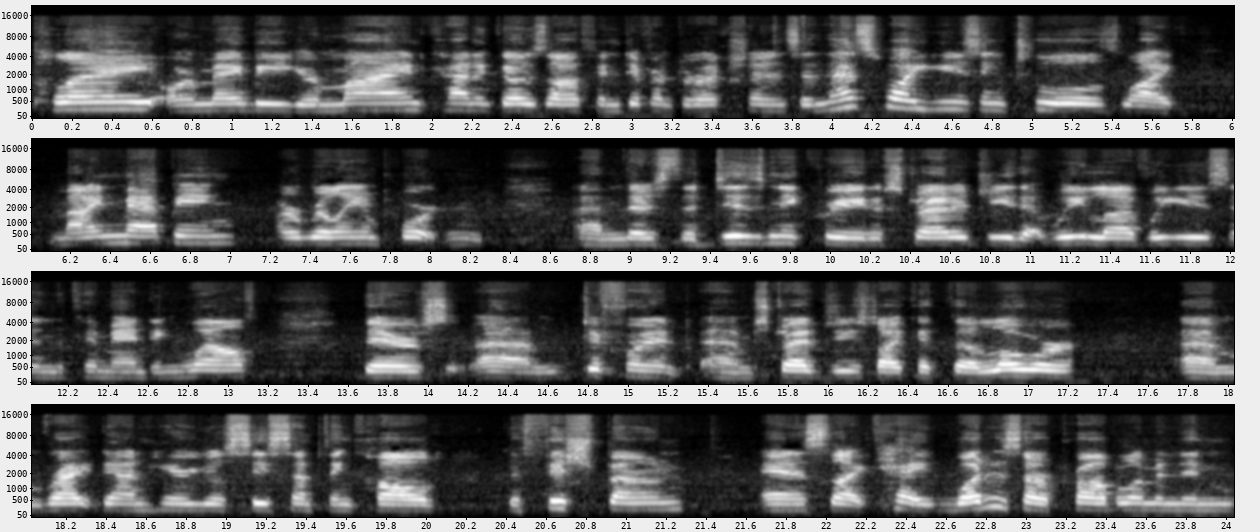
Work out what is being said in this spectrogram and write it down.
play, or maybe your mind kind of goes off in different directions. And that's why using tools like mind mapping are really important. Um, there's the Disney creative strategy that we love, we use in the Commanding Wealth. There's um, different um, strategies like at the lower um, right down here, you'll see something called the fishbone. And it's like, hey, what is our problem? And then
